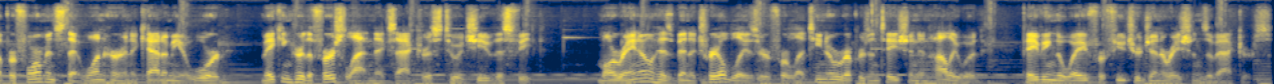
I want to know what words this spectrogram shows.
a performance that won her an Academy Award, making her the first Latinx actress to achieve this feat. Moreno has been a trailblazer for Latino representation in Hollywood, paving the way for future generations of actors.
